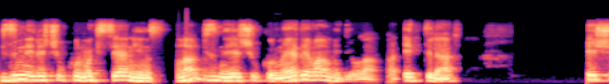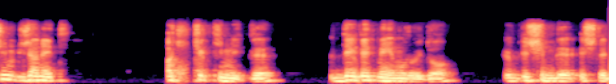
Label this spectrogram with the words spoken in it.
bizimle iletişim kurmak isteyen insanlar bizimle iletişim kurmaya devam ediyorlar. Ettiler. Eşim Janet açık kimlikli, devlet memuruydu. E, şimdi işte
